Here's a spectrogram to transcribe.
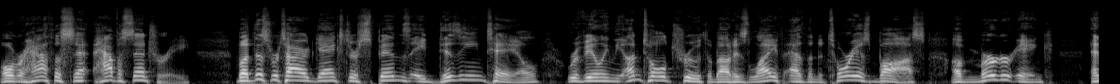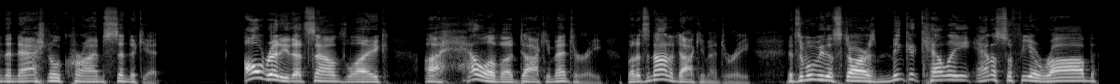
over half a, half a century. But this retired gangster spins a dizzying tale revealing the untold truth about his life as the notorious boss of Murder Inc. and the National Crime Syndicate. Already, that sounds like a hell of a documentary, but it's not a documentary. It's a movie that stars Minka Kelly, AnnaSophia Robb,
